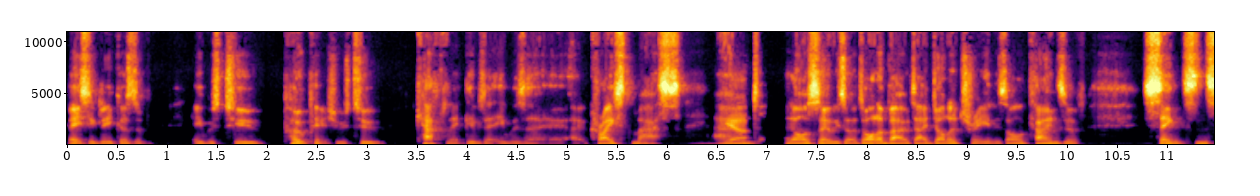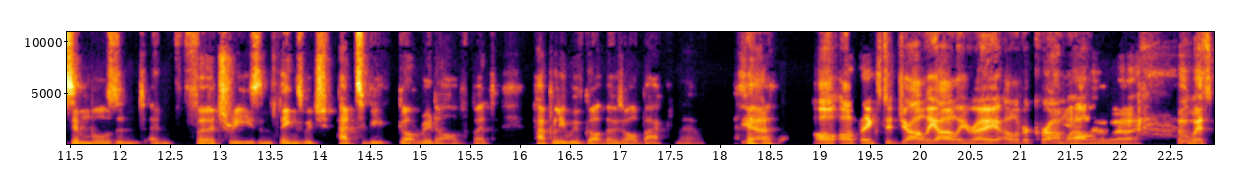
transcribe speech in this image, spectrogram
basically because of it was too popish. It was too Catholic. It was a, it was a, a Christ mass, and yeah and also it's, it's all about idolatry. There's all kinds of saints and symbols and, and fir trees and things which had to be got rid of. But happily, we've got those all back now. yeah, all, all thanks to Jolly Ollie, right? Oliver Cromwell, yeah. who uh, who was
